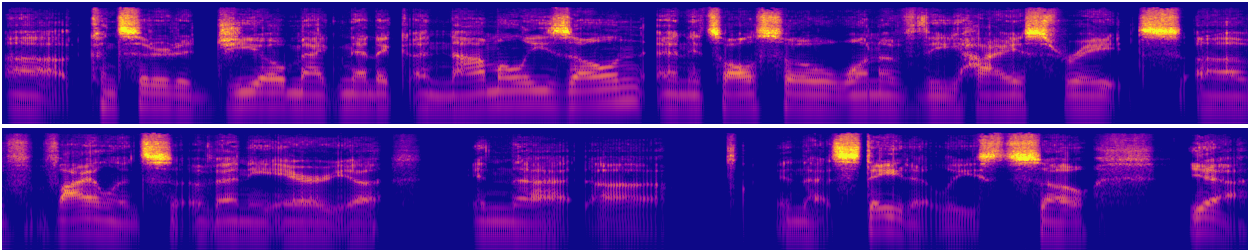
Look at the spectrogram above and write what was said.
uh, considered a geomagnetic anomaly zone, and it's also one of the highest rates of violence of any area in that uh, in that state, at least. So, yeah,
